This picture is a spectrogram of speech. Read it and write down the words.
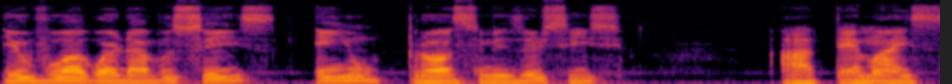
Eu vou aguardar vocês em um próximo exercício. Até mais!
